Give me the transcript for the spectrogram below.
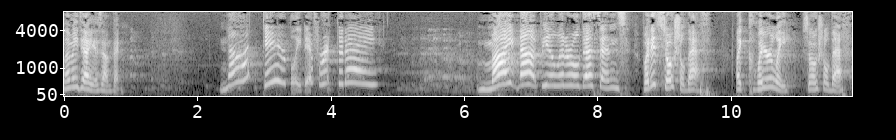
Let me tell you something. Not terribly different today. Might not be a literal death sentence, but it's social death. Like clearly social death.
